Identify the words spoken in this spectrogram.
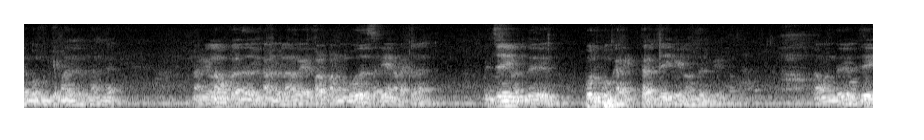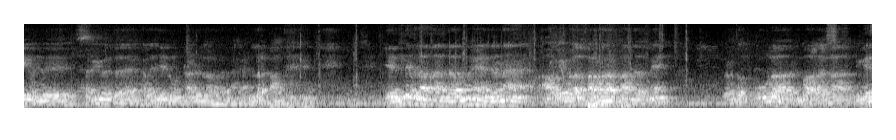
ரொம்ப முக்கியமாக இருந்தாங்க. நாங்கள் எல்லாம் உட்காந்து அதுக்கான விழாவை ஏற்பாடு பண்ணும்போது சரியாக நடக்கலை. விஜய் வந்து பொறுப்பு கரெக்டாக விஜய் கையில் வந்திருக்கு. நான் வந்து விஜய் வந்து சமீபத்தில் கலைஞர் நூற்றாண்டு விழாவில் நான் கண்ணில் பார்த்தேன். எந்த விழாவாக இருந்தாலுமே என்னென்னா எவ்வளோ பரபரப்பாக இருந்தாலுமே ரொம்ப கூலாக ரொம்ப அழகா மிக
